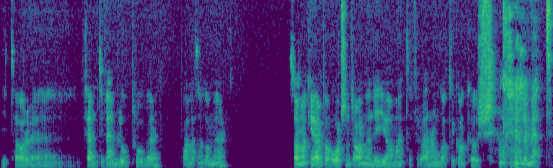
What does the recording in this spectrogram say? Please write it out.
Vi tar eh, 55 blodprover på alla som kommer. Som man kan göra på vårdcentral men det gör man inte för då hade de gått i konkurs. De hade mätt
